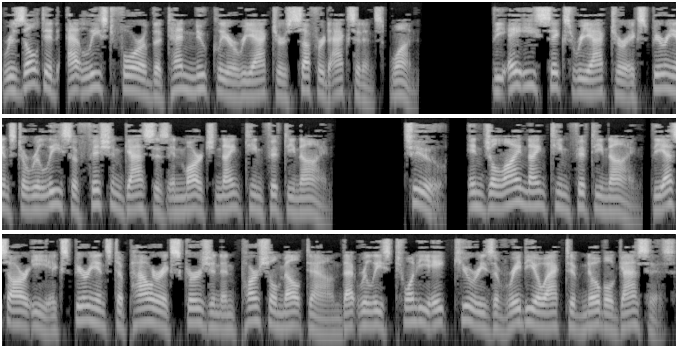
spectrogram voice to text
resulted, at least four of the ten nuclear reactors suffered accidents, one. The AE-6 reactor experienced a release of fission gases in March 1959. 2. In July 1959, the SRE experienced a power excursion and partial meltdown that released 28 curies of radioactive noble gases.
